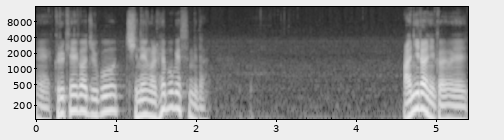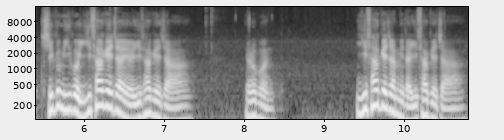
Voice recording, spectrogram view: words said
예, 그렇게 해가지고 진행을 해보겠습니다. 아니라니까요. 예, 지금 이거 이사계좌예요, 이사계좌. 여러분, 이사계좌입니다, 이사계좌.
